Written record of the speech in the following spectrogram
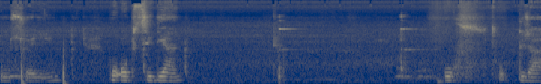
bunu söyleyeyim. Bu obsidyen. Of çok güzel.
